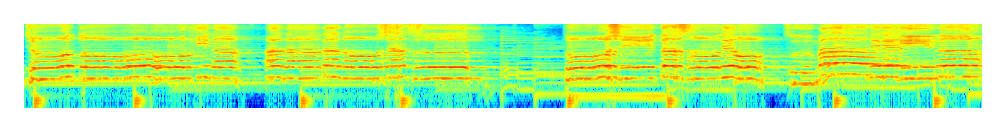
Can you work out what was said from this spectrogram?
ちょっとなたのシャツ。通した袖をつまでいた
